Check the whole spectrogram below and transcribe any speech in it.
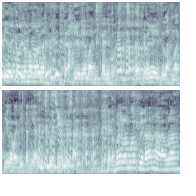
Ini ke film apa? Akhirnya majikannya dan akhirnya itulah matilah majikan yang kucing musang. Tapi orang kepikiran ha orang.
